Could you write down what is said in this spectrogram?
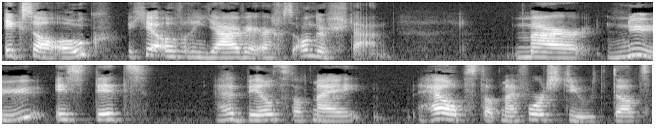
Ik zal ook, weet je, over een jaar weer ergens anders staan. Maar nu is dit het beeld dat mij helpt, dat mij voortstuwt, dat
